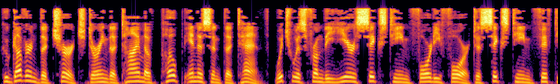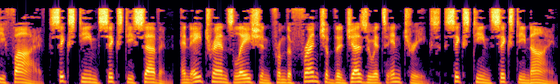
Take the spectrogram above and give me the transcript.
who governed the Church during the time of Pope Innocent X, which was from the year 1644 to 1655 1667, and a translation from the French of the Jesuits' Intrigues 1669.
